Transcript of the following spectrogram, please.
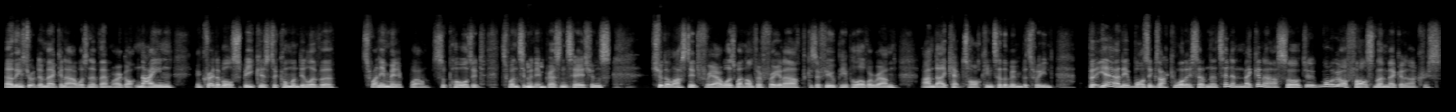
uh, the Instructor Meganar was an event where I got nine incredible speakers to come and deliver 20 minute, well, supposed 20 minute presentations. Should have lasted three hours, went on for three and a half because a few people overran and I kept talking to them in between. But yeah, and it was exactly what it said in the tin. And Meganar. So, what were your thoughts on the Meganar, Chris?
